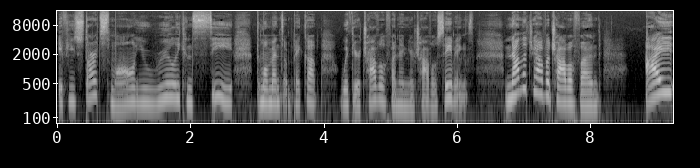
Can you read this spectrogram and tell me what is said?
if you start small, you really can see the momentum pick up with your travel fund and your travel savings. Now that you have a travel fund, I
